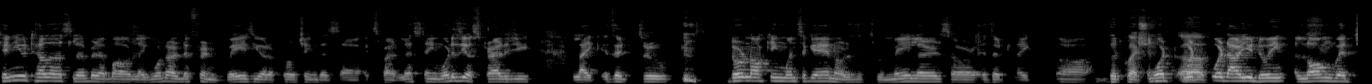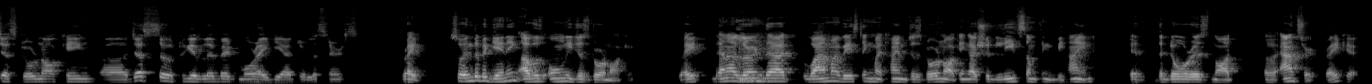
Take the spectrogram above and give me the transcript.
can you tell us a little bit about like what are different ways you are approaching this uh, expired listing? What is your strategy? Like, is it through door knocking once again, or is it through mailers, or is it like uh, Good question. what what Uh, what are you doing along with just door knocking? Uh, just so to give a little bit more idea to listeners. Right. So in the beginning, I was only just door knocking, right? Then I learned that why am I wasting my time just door knocking? I should leave something behind if the door is not uh, answered, right? Okay.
